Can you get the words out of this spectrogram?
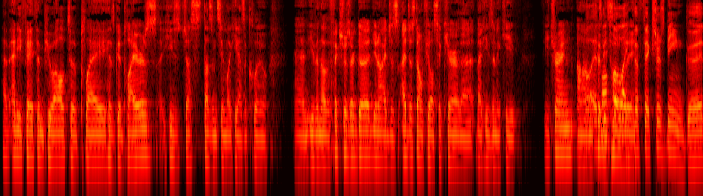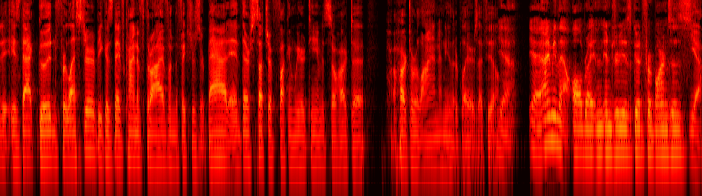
have any faith in Puel to play his good players. He's just doesn't seem like he has a clue. And even though the fixtures are good, you know, I just I just don't feel secure that that he's going to keep featuring. Um, Well, could it's be also totally, like the fixtures being good. Is that good for Leicester because they've kind of thrived when the fixtures are bad? They're such a fucking weird team. It's so hard to hard to rely on any of their players. I feel. yeah, yeah. I mean the Albrighton injury is good for Barnes's Yeah.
